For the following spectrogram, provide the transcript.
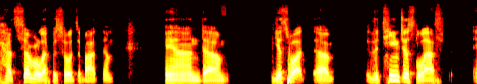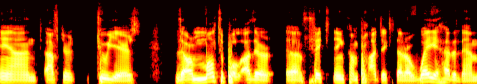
had several episodes about them. And um, guess what? Uh, the team just left, and after two years, there are multiple other uh, fixed income projects that are way ahead of them.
